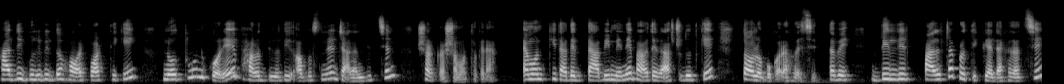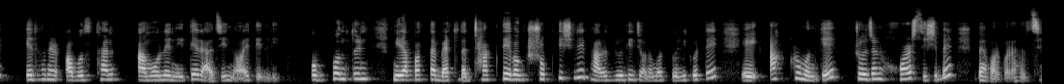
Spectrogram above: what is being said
হাদি গুলিবিদ্ধ হওয়ার পর থেকেই নতুন করে ভারত বিরোধী অবস্থানের জানান দিচ্ছেন সরকার সমর্থকেরা। এমনকি তাদের দাবি মেনে ভারতের রাষ্ট্রদূতকে তলব করা হয়েছে। তবে দিল্লির পাল্টা প্রতিক্রিয়া দেখা যাচ্ছে, এ ধরনের অবস্থান আমলে নিতে রাজি নয় দিল্লি। অভ্যন্তরীণ নিরাপত্তা ব্যর্থতা ঢাকতে এবং শক্তিশালী ভারত বিরোধী জনমত তৈরি করতে এই আক্রমণকে ট্রোজান হর্স হিসেবে ব্যবহার করা হচ্ছে।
